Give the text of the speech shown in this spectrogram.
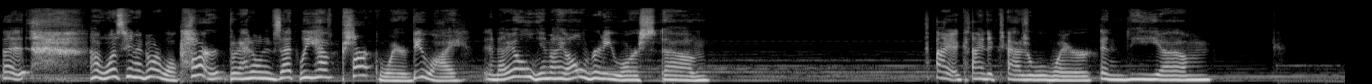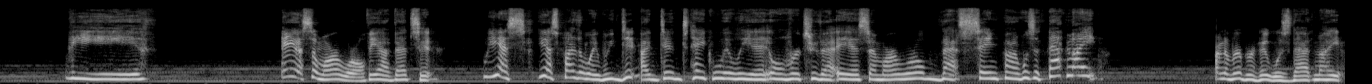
But I was gonna go to a park, but I don't exactly have park wear, do I? And I and I already wore um kind of kind of casual wear and the um the ASMR world. Yeah, that's it. Yes, yes. By the way, we did. I did take Lily over to that ASMR world that same. Uh, was it that night? I don't remember if it was that night.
